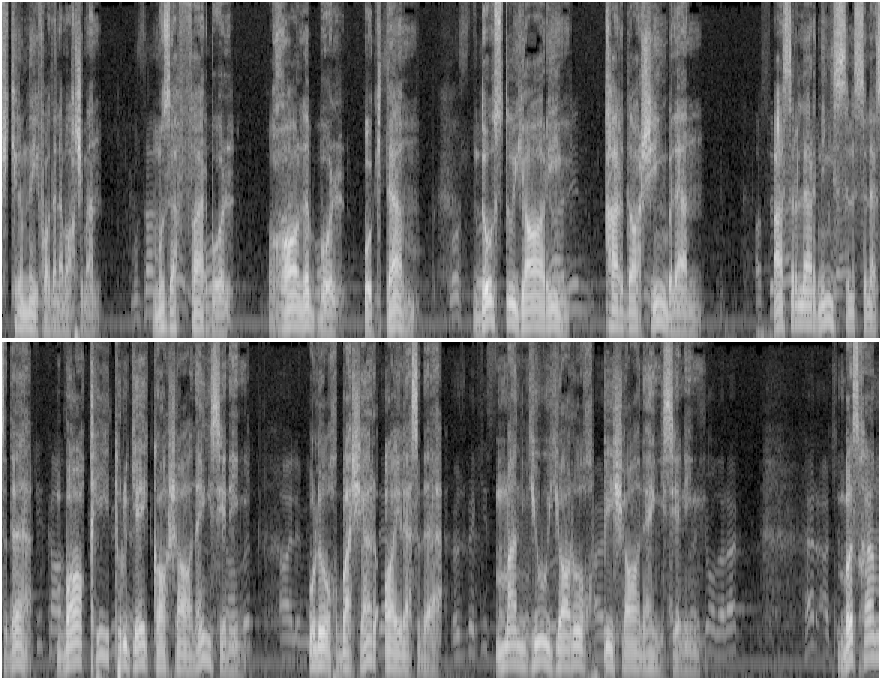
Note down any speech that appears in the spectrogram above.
fikrimni ifodalamoqchiman. Muzaffar bo'l, g'olib bo'l, o'ktam, do'stu yoring, qardoshing bilan asrlarning silsilasida boqiy turgay koshonang sening ulug' bashar oilasida mangu yorug' peshonang sening biz ham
